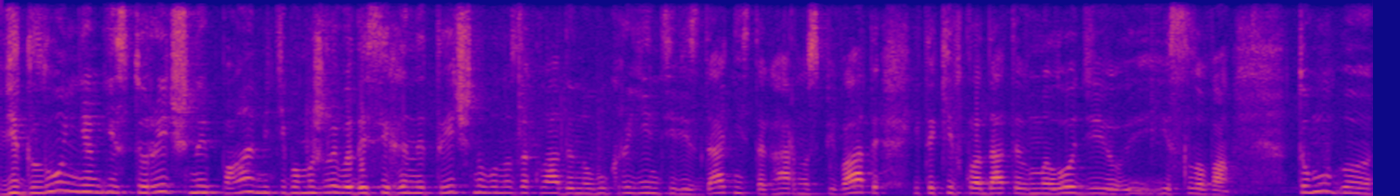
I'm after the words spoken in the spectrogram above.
відлунням історичної пам'яті, бо, можливо, десь і генетично воно закладено в українців і здатність так гарно співати і такі вкладати в мелодію і- і слова. Тому е,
